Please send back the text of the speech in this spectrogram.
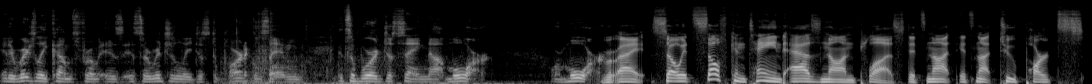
It originally comes from is it's originally just a particle saying. It's a word just saying not more or more. Right. So it's self-contained as nonplussed. It's not it's not two parts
